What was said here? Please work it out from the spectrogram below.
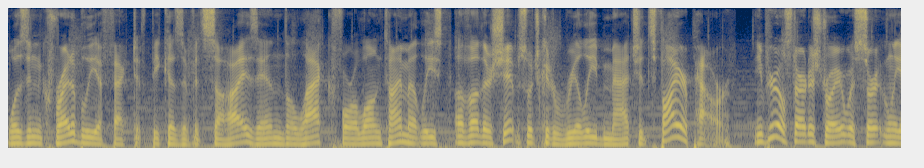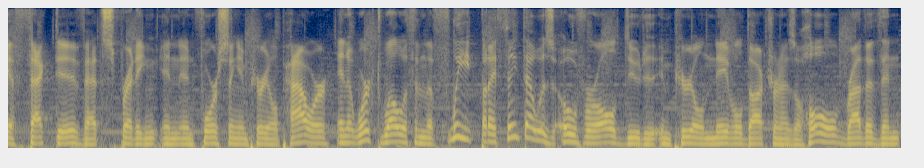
was incredibly effective because of its size and the lack, for a long time at least, of other ships which could really match its firepower. The Imperial Star Destroyer was certainly effective at spreading and enforcing Imperial power, and it worked well within the fleet, but I think that was overall due to Imperial naval doctrine as a whole, rather than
